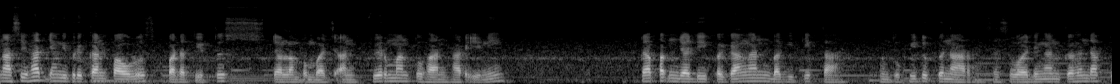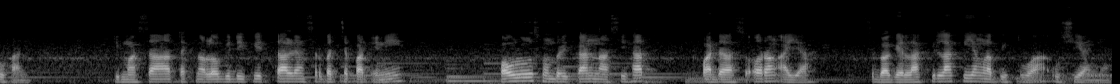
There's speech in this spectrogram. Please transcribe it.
Nasihat yang diberikan Paulus kepada Titus dalam pembacaan firman Tuhan hari ini dapat menjadi pegangan bagi kita untuk hidup benar sesuai dengan kehendak Tuhan. Di masa teknologi digital yang serba cepat ini, Paulus memberikan nasihat kepada seorang ayah sebagai laki-laki yang lebih tua usianya,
